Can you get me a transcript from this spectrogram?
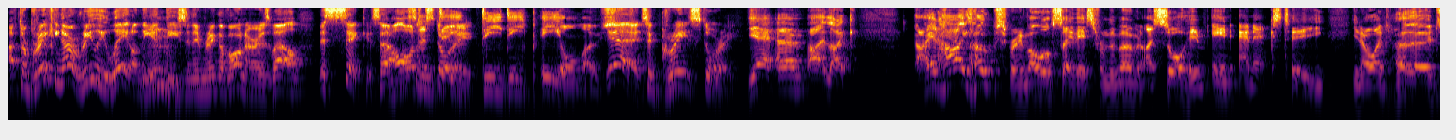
After breaking out really late on the Indies and in Ring of Honor as well. It's sick. It's an awesome Modern story. DDP almost. Yeah, it's a great story. Yeah, um, I like. I had high hopes for him. I will say this: from the moment I saw him in NXT, you know, I'd heard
